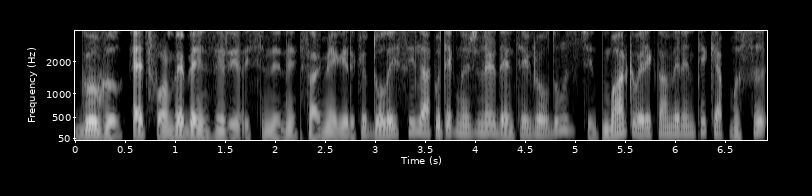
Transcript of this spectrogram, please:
Google, Adform ve benzeri isimlerini saymaya gerek yok. Dolayısıyla bu teknolojileri de entegre olduğumuz için marka ve reklam verenin tek yapması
